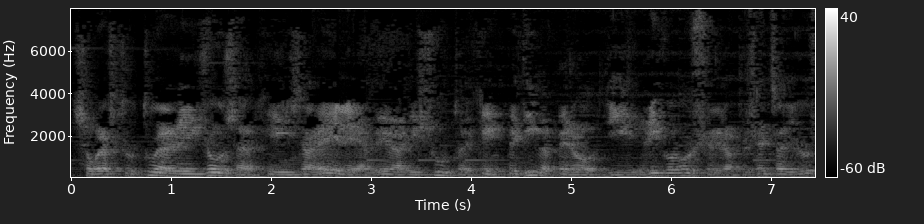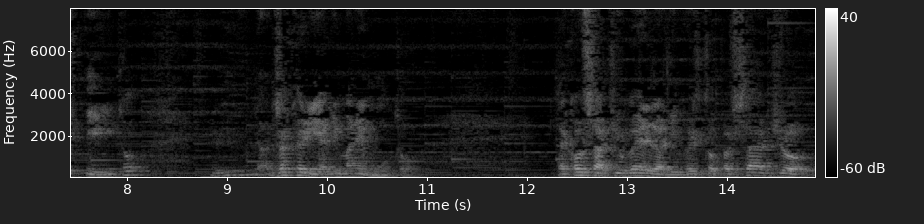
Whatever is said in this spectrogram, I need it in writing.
sovrastruttura religiosa che Israele aveva vissuto e che impediva però di riconoscere la presenza dello Spirito, Zaccaria rimane muto. La cosa più bella di questo passaggio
